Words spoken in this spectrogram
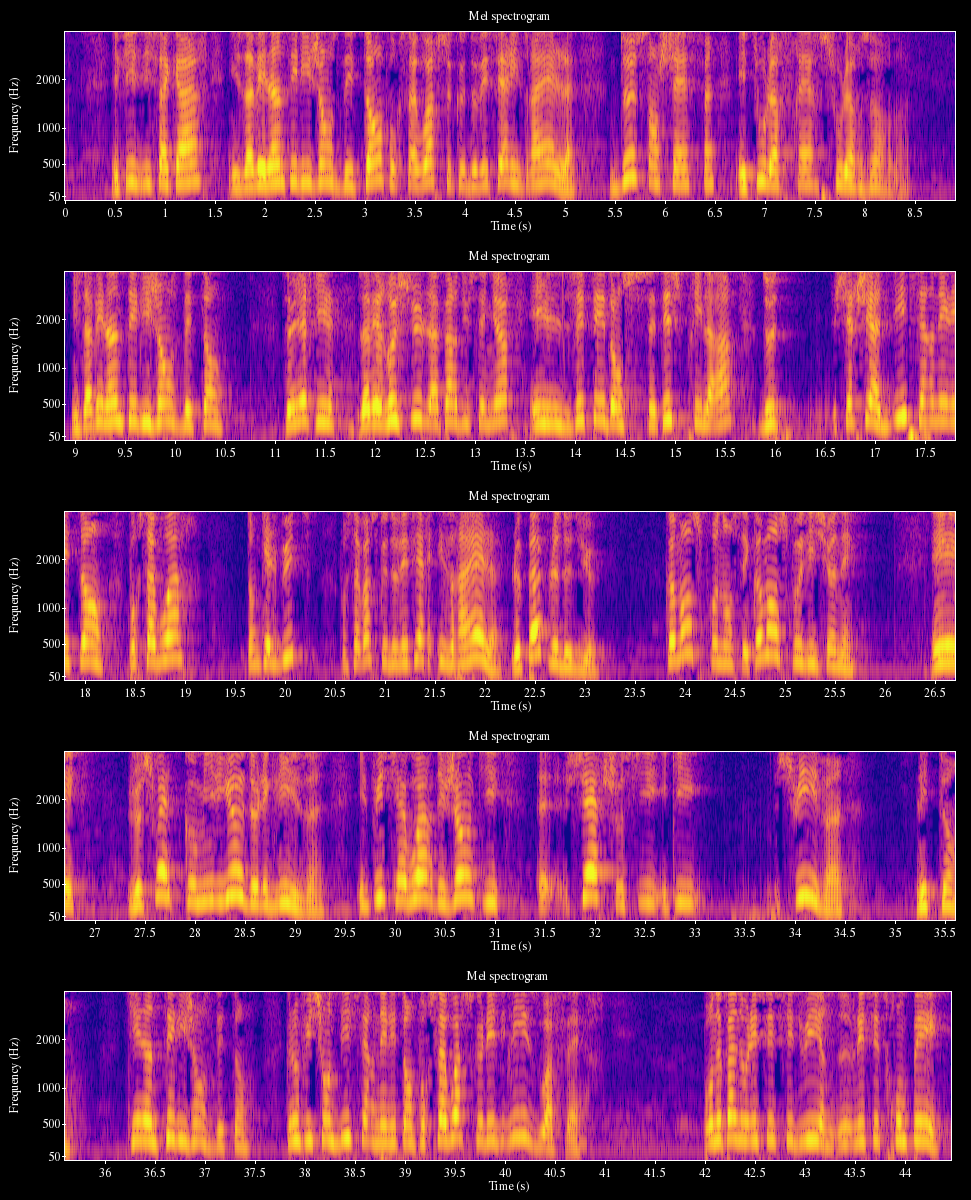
les fils d'Issachar, ils avaient l'intelligence des temps pour savoir ce que devait faire Israël. Deux cents chefs et tous leurs frères sous leurs ordres. Ils avaient l'intelligence des temps. Ça veut dire qu'ils avaient reçu de la part du Seigneur et ils étaient dans cet esprit-là de chercher à discerner les temps pour savoir dans quel but Pour savoir ce que devait faire Israël, le peuple de Dieu. Comment se prononcer Comment se positionner Et je souhaite qu'au milieu de l'Église, il puisse y avoir des gens qui euh, cherchent aussi et qui suivent les temps, qui aient l'intelligence des temps, que nous puissions discerner les temps pour savoir ce que l'Église doit faire, pour ne pas nous laisser séduire, nous laisser tromper,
